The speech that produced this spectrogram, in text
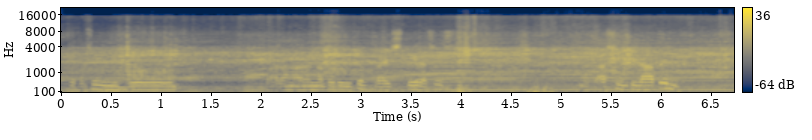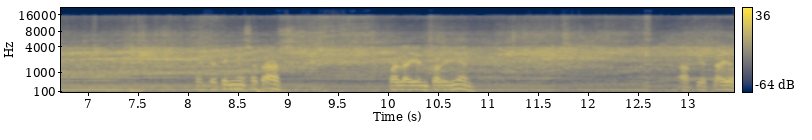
Ito kasi medyo parang ano na po dito rice terraces mataas yung pilapin pagdating niya sa taas palayan pa rin yan. Akit tayo.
